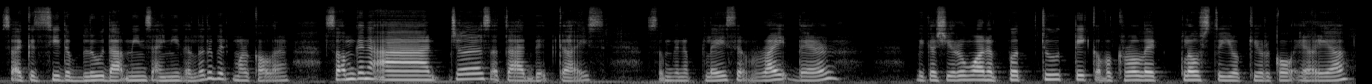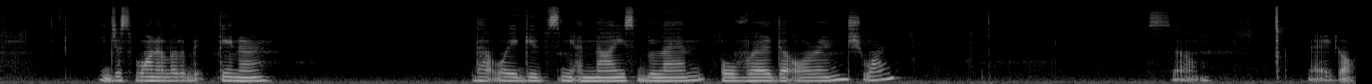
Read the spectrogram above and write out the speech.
So I could see the blue that means I need a little bit more color. So I'm gonna add just a tad bit guys. So I'm gonna place it right there because you don't want to put too thick of acrylic close to your cuticle area. You just want a little bit thinner that way it gives me a nice blend over the orange one. So there you go.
